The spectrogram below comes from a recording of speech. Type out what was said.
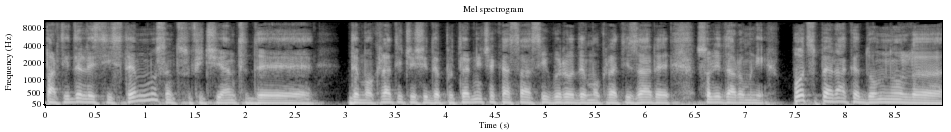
Partidele sistem nu sunt suficient de democratice și de puternice ca să asigure o democratizare solidă a României. Pot spera că domnul uh,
